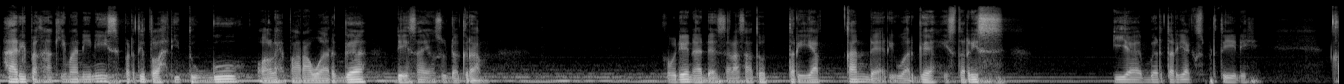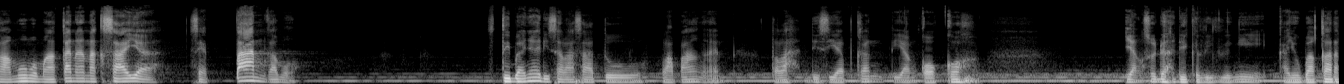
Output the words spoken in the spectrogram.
Hari penghakiman ini seperti telah ditunggu oleh para warga desa yang sudah geram. Kemudian ada salah satu teriakan dari warga yang histeris. Ia berteriak seperti ini. Kamu memakan anak saya, setan kamu. Setibanya di salah satu lapangan, telah disiapkan tiang kokoh yang sudah dikelilingi kayu bakar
